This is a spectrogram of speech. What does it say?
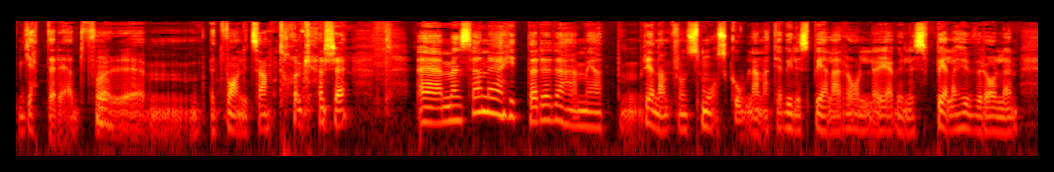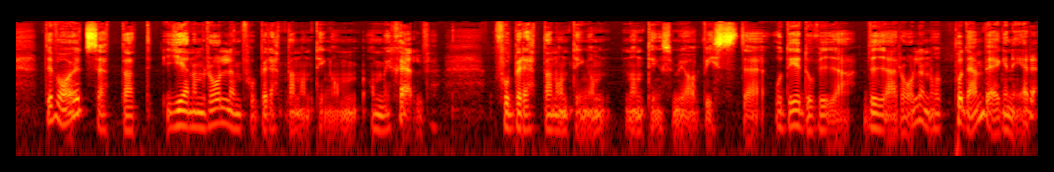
jätterädd för mm. ett vanligt samtal kanske. Eh, men sen när jag hittade det här med att redan från småskolan att jag ville spela roller, jag ville spela huvudrollen. Det var ju ett sätt att genom rollen få berätta någonting om, om mig själv. Få berätta någonting om någonting som jag visste och det är då via, via rollen och på den vägen är det.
